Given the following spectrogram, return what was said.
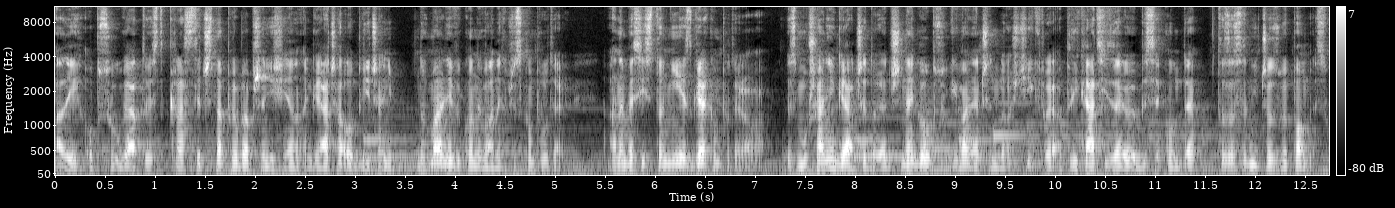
ale ich obsługa to jest klasyczna próba przeniesienia na gracza obliczeń normalnie wykonywanych przez komputer a Nemesis to nie jest gra komputerowa. Zmuszanie graczy do ręcznego obsługiwania czynności, które aplikacji zajęłyby sekundę, to zasadniczo zły pomysł.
